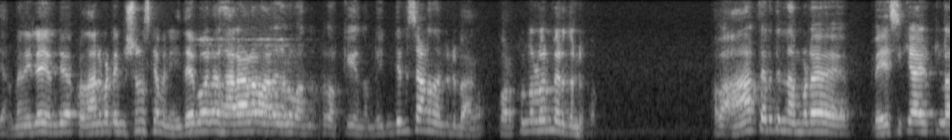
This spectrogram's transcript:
ജർമ്മനിയിലെ എന്റെ പ്രധാനപ്പെട്ട ഇൻഷുറൻസ് കമ്പനി ഇതേപോലെ ധാരാളം ആളുകൾ വന്നിട്ട് വർക്ക് ചെയ്യുന്നുണ്ട്. ഇന്ത്യൻസ് ആണ് നല്ലൊരു ഭാഗം. പുറത്തുനിന്നുള്ളവരും വരുന്നുണ്ട് ഇപ്പം. അപ്പോൾ ആ തരത്തിൽ നമ്മുടെ ബേസിക് ആയിട്ടുള്ള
